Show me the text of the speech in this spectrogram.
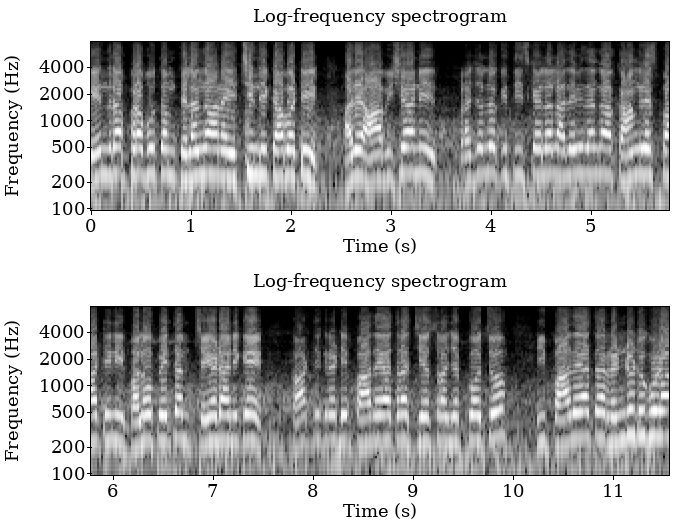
కేంద్ర ప్రభుత్వం తెలంగాణ ఇచ్చింది కాబట్టి అదే ఆ విషయాన్ని ప్రజల్లోకి తీసుకెళ్ళాలి. అదేవిధంగా కాంగ్రెస్ పార్టీని బలోపేతం చేయడానికే కార్తిక్ రెడ్డి పాదయాత్ర చేస్తున్నారని చెప్పుకోవచ్చు. ఈ పాదయాత్ర రెండు కూడా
